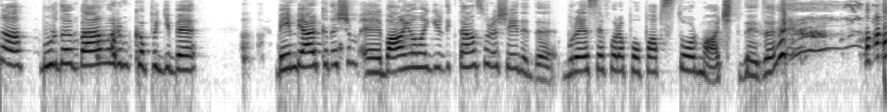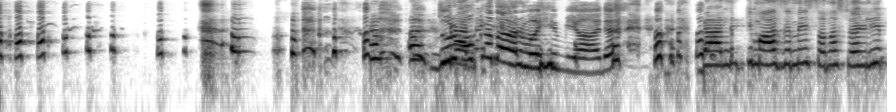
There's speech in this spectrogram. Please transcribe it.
bana? Burada ben varım kapı gibi. Benim bir arkadaşım e, banyoma girdikten sonra şey dedi. Buraya Sephora pop-up store mu açtı dedi. Durum o kadar vahim yani. Bendeki malzemeyi sana söyleyeyim.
